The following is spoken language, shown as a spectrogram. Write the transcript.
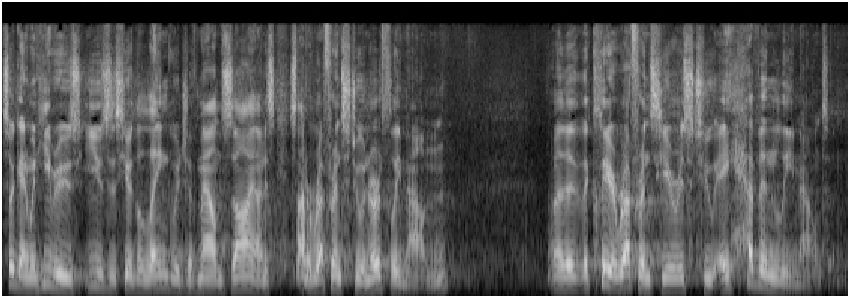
So, again, when Hebrews uses here the language of Mount Zion, it's, it's not a reference to an earthly mountain. Uh, the, the clear reference here is to a heavenly mountain.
